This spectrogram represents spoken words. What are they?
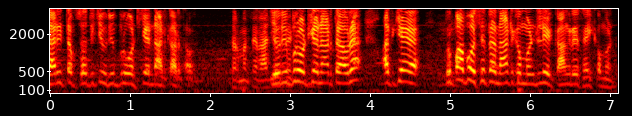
ದಾರಿ ತಪ್ಪಿಸೋದಕ್ಕೆ ಇವರಿಬ್ರು ಒಟ್ಟಿಗೆ ನಾಟಕ ಆಡ್ತಾವ್ರೆ. ಇವರಿಬ್ರು ಒಟ್ಟಿಗೆ ನಾಡ್ತಾವ್ರೆ ಅದಕ್ಕೆ ಕೃಪಾಪೋಷಿತ ನಾಟಕ ಮಂಡಳಿ ಕಾಂಗ್ರೆಸ್ ಹೈಕಮಾಂಡ್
